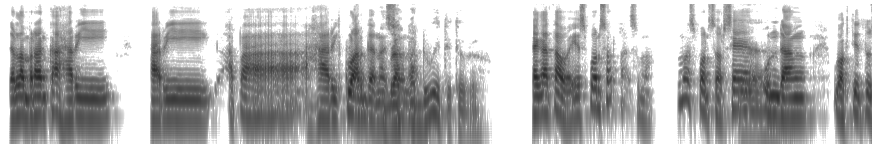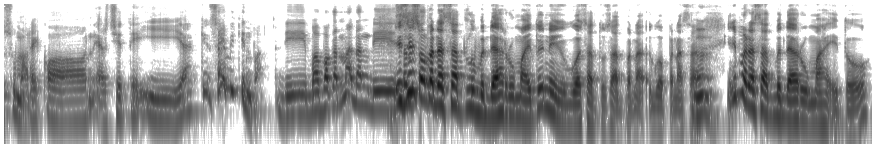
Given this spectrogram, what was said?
Dalam rangka hari hari apa hari keluarga Berapa nasional. duit itu, Bro? Saya nggak tahu ya sponsor Pak semua. Semua sponsor. Saya Iya. undang waktu itu Sumarekon, RCTI ya. Saya bikin Pak di Babakan Madang di Sentul. pada saat lu bedah rumah itu nih gue satu saat pernah gue penasaran. Hmm. Ini pada saat bedah rumah itu,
